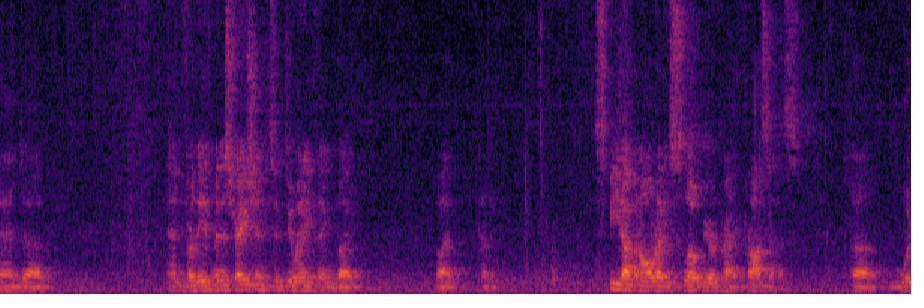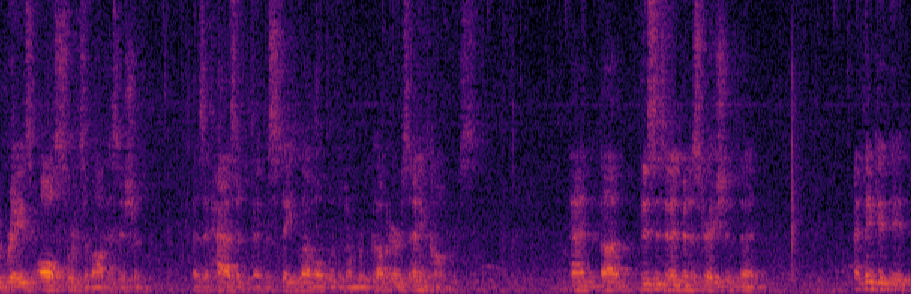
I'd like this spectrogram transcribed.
And, uh, and for the administration to do anything but, but kind of speed up an already slow bureaucratic process uh, would raise all sorts of opposition, as it has at, at, the state level with a number of governors and in Congress. And uh, this is an administration that I think it, it,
